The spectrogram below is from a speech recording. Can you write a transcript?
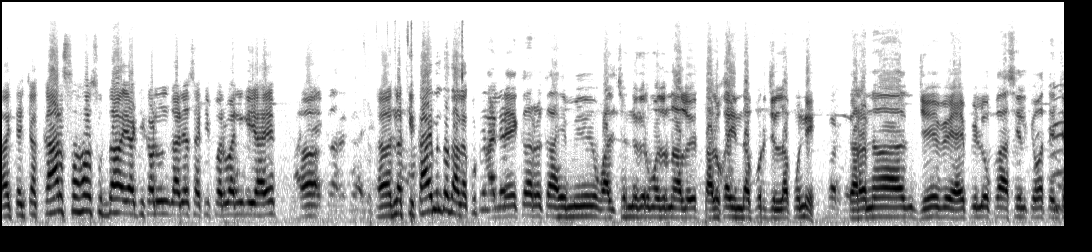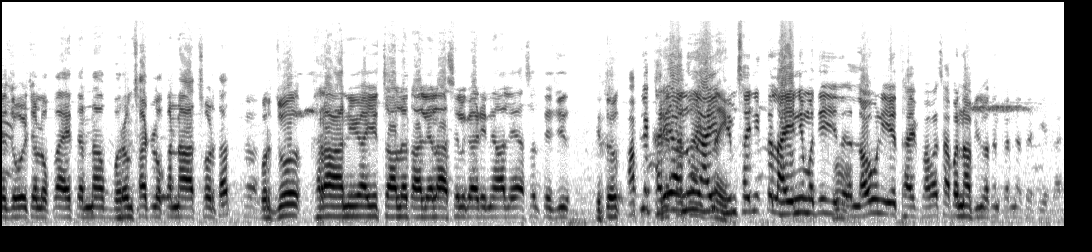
त्यांच्या कारसह सुद्धा या ठिकाणून जाण्यासाठी परवानगी आहे. नक्की काय म्हणतो दादा? कुठून अन्यायकारक आहे. मी वालचंदनगर मधून आलोय तालुका इंदापूर जिल्हा पुणे. कारण जे व्ही आय पी लोक असेल किंवा त्यांच्या जवळच्या लोक आहेत त्यांना भरमसाठ लोकांना आत. सोडतात. पण जो खरा अनुयायी चालत आलेला असेल गाडीने आले असेल त्याची इथं आपले खरे अनुयायी. भीमसैनिक तर लाईनीमध्ये हो. लावून येत आहे. बाबासाहेबांना अभिवादन करण्यासाठी येत आहे.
